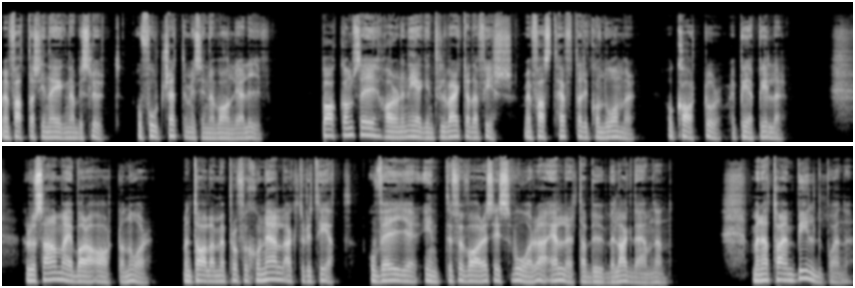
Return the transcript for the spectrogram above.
men fattar sina egna beslut och fortsätter med sina vanliga liv. Bakom sig har hon en egentillverkad affisch med fasthäftade kondomer och kartor med p-piller. Rosama är bara 18 år men talar med professionell auktoritet och väjer inte för vare sig svåra eller tabubelagda ämnen. Men att ta en bild på henne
